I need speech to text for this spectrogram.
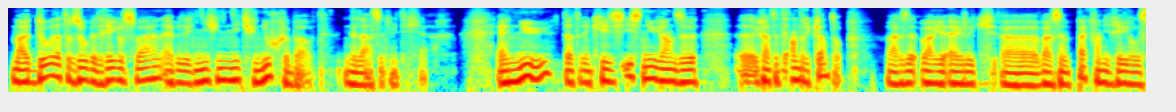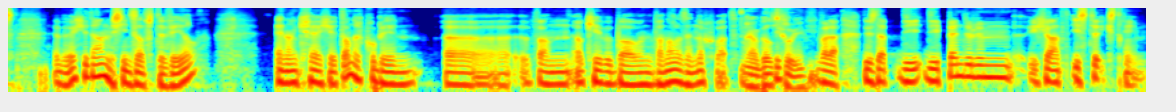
Maar doordat er zoveel regels waren, hebben ze niet, niet genoeg gebouwd in de laatste twintig jaar. En nu, dat er een crisis is, nu gaan ze, uh, gaat het de andere kant op. Waar, ze, waar je eigenlijk, uh, waar ze een pak van die regels hebben weggedaan, misschien zelfs te veel. En dan krijg je het andere probleem uh, van, oké, okay, we bouwen van alles en nog wat. Ja, wildgroei. Voilà. Dus dat, die, die pendulum gaat, is te extreem.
